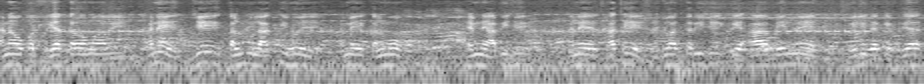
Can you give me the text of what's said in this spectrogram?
આના ઉપર ફરિયાદ કરવામાં આવે અને જે કલમો લાગતી હોય છે, અમે કલમો એમને આપી છે અને સાથે રજૂઆત કરી છે કે આ બેનને વહેલી તકે ફરિયાદ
